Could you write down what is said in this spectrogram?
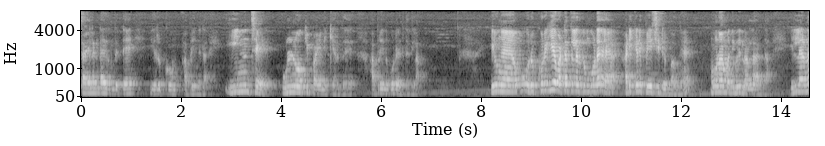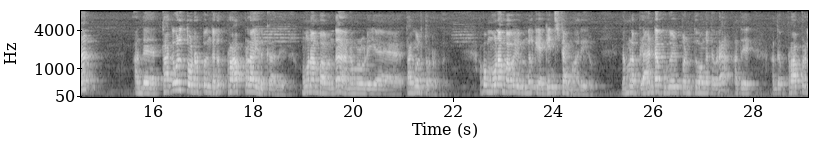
சைலண்டாக இருந்துகிட்டே இருக்கும் அப்படிங்கிறத. இன்சைடு உள்நோக்கி பயணிக்கிறது அப்படின்னு கூட எடுத்துக்கலாம். இவங்க ஒரு குறுகிய வட்டத்தில் இருக்கும் கூட அடிக்கடி பேசிகிட்டு இருப்பாங்க. மூணாம் அதிபதி நல்லா இருந்தா. இல்லைன்னா அந்த தகவல் தொடர்புங்கிறது ப்ராப்பராக இருக்காது. மூணாம் பாவம் தான் நம்மளுடைய தகவல் தொடர்பு. அப்போ மூணாம் பாவம் இவங்களுக்கு எகென்ஸ்டாக மாறிடும் நம்மளை பிராண்டாக புகழ்படுத்துவாங்க தவிர அது அந்த ப்ராப்பர்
